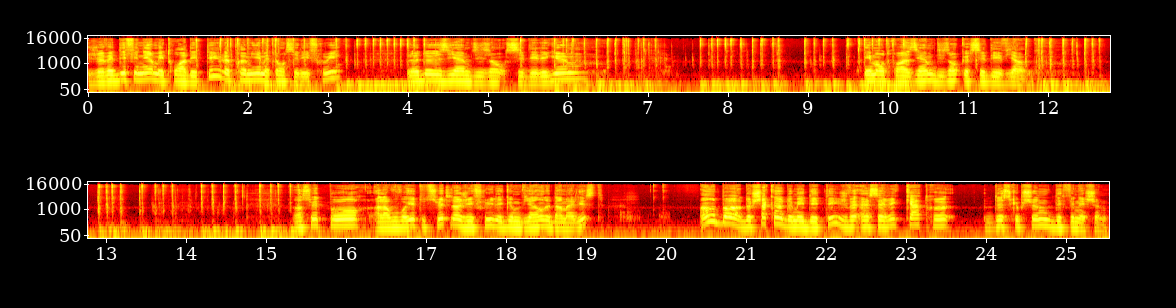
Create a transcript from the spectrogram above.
je vais définir mes trois dt. Le premier, mettons, c'est les fruits. Le deuxième, disons, c'est des légumes. Et mon troisième, disons que c'est des viandes. Ensuite, pour... Alors, vous voyez tout de suite, là, j'ai fruits, légumes, viandes dans ma liste. En bas de chacun de mes dt, je vais insérer quatre description definition.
